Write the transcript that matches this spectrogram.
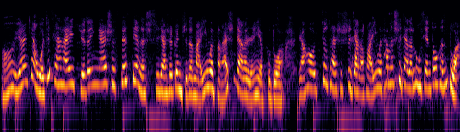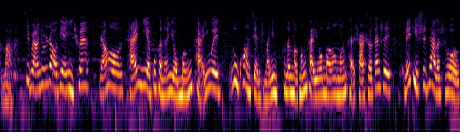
哦，原来这样，我之前还觉得应该是 4S 店的试驾车更值得买，因为本来试驾的人也不多，然后就算是试驾的话，因为他们试驾的路线都很短嘛，基本上就是绕店一圈，然后踩你也不可能有猛踩，因为路况限制嘛，你不可能猛猛踩油门、猛踩刹车。但是媒体试驾的时候，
